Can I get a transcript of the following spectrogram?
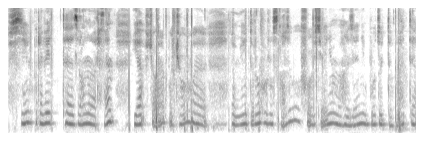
Всім привіт! З вами Арсен. Я вчора почув, е, мій друг розказував, що сьогодні в магазині будуть давати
